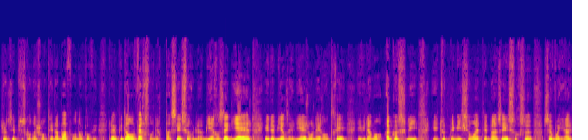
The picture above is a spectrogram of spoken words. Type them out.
Je ne sais plus ce qu'on a chanté là-bas pendant qu'on fait. Puis d'Anvers, on est repassé sur le Bierzé-Liège, et de Bierzé-Liège, on est rentré évidemment à Gossely. Et toute l'émission était basée sur ce, ce voyage,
